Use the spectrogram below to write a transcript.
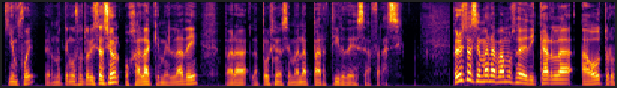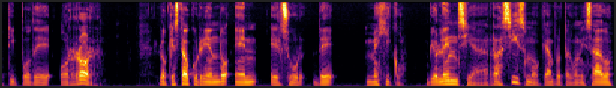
quién fue, pero no tengo su autorización. Ojalá que me la dé para la próxima semana partir de esa frase. Pero esta semana vamos a dedicarla a otro tipo de horror, lo que está ocurriendo en el sur de México. Violencia, racismo que han protagonizado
